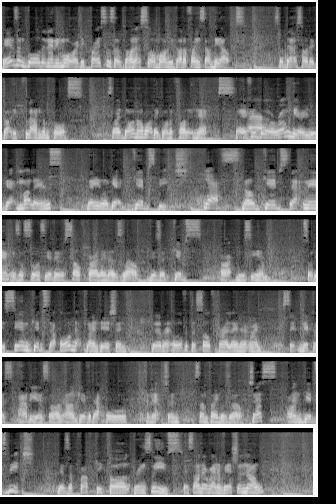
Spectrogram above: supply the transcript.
it isn't golden anymore. The prices have gone up so much we've got to find something else. So that's how they got the platinum coast so i don't know what they're going to call it next. But if you go around here you will get mullins then you will get gibbs beach. Yes. now gibbs that name is associated with south carolina as well. There's a gibbs art museum so the same Gibbs that owned that plantation, they went over to South Carolina and St. Nicholas Abbey and so on. I'll give that whole connection sometime as well. Just on Gibbs Beach, there's a property called Green Sleeves. It's under renovation now,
